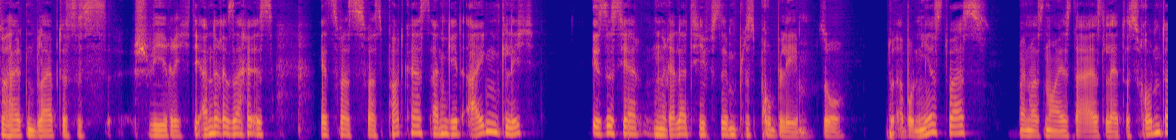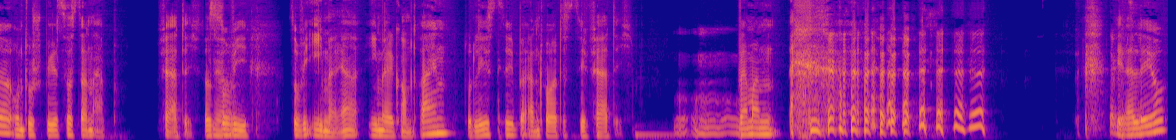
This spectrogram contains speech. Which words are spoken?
aufzuhalten bleibt, das ist schwierig. Die andere Sache ist, jetzt was, was Podcast angeht, eigentlich ist es ja ein relativ simples Problem. So, du abonnierst was, wenn was Neues da ist, lädt es runter und du spielst es dann ab. Fertig. Das ist so wie so wie E-Mail, ja. E-Mail kommt rein, du liest sie, beantwortest sie, fertig. Wenn man. ja, Leo?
